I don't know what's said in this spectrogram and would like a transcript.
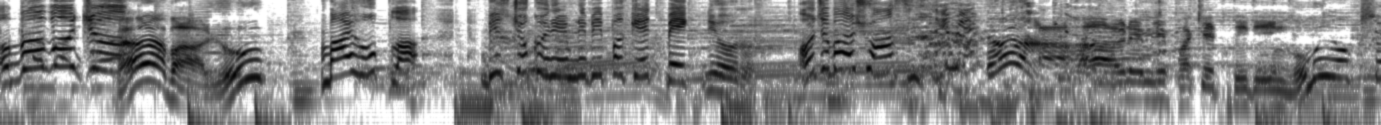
Babacığım. Merhaba Lup. Bay Hopla, biz çok önemli bir paket bekliyoruz. Acaba şu an sizde mi? Aha, önemli paket dediğin bu mu yoksa?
